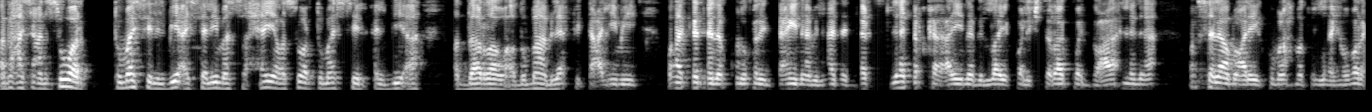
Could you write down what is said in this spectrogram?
أبحث عن صور تمثل البيئة السليمة الصحية وصور تمثل البيئة الضارة وأضمها ملف التعليمي وهكذا نكون قد انتهينا من هذا الدرس. لا تبخل علينا باللايك والاشتراك والدعاء لنا. والسلام عليكم ورحمة الله وبركاته.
